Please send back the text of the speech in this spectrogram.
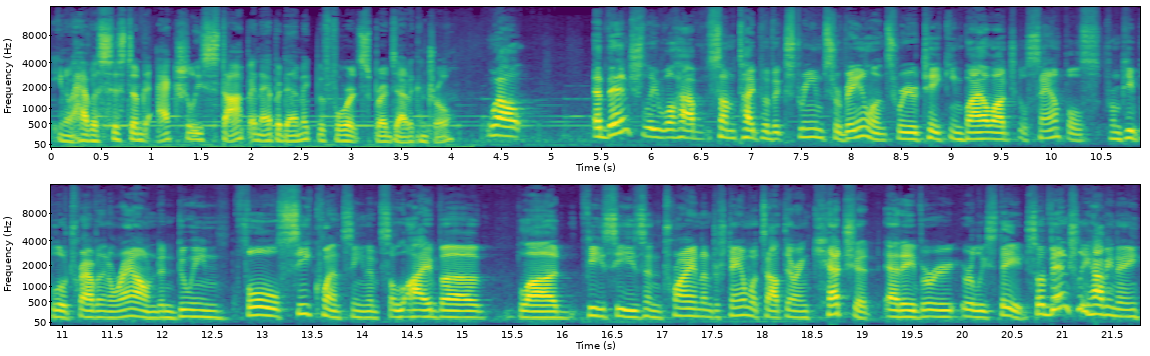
you know, have a system to actually stop an epidemic before it spreads out of control? Well, eventually we'll have some type of extreme surveillance where you're taking biological samples from people who are traveling around and doing full sequencing of saliva, blood, feces, and try and understand what's out there and catch it at a very early stage. So eventually having a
